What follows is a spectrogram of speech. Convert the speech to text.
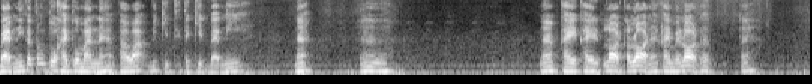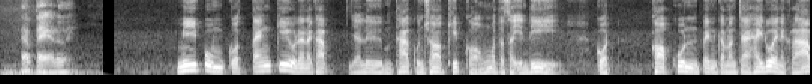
แบบนี้ก็ต้องตัวใครตัวมันนะฮะภาวะวิกฤตเศรษฐกิจแบบนี้นะเออนะใครใครรอดก็รอดนะใครไม่รอดก็นะแล้วแต่เลย มีปุ่มกด thank you แล้วนะครับ อย่าลืมถ้าคุณชอบคลิปของมอเตอร์ไซค์อินดี้กดขอบคุณเป็นกำลังใจให้ด้วยนะครับ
